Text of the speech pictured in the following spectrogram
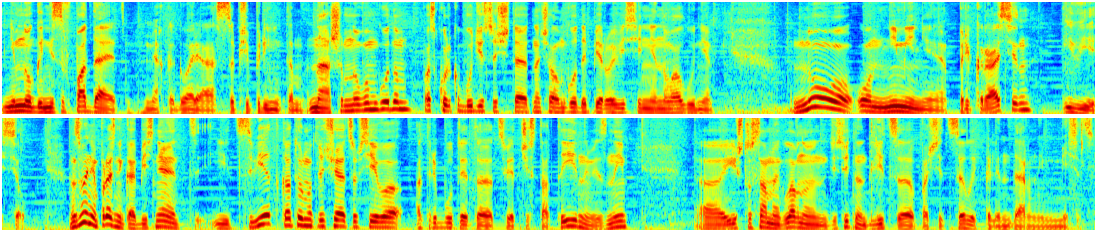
немного не совпадает, мягко говоря, с общепринятым нашим Новым годом, поскольку буддисты считают началом года первое весеннее новолуние. Но он не менее прекрасен и весел. Название праздника объясняет и цвет, которым отличаются все его атрибуты. Это цвет чистоты, новизны, и что самое главное, он действительно длится почти целый календарный месяц.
